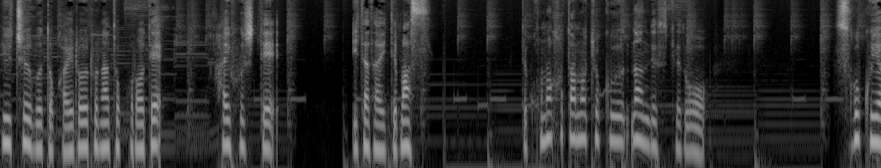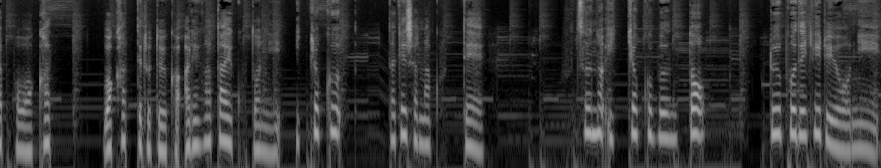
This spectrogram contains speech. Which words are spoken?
YouTube とかいろいろなところで配布していただいてます。で、この方の曲なんですけど、すごくやっぱわかっ、わかってるというかありがたいことに一曲だけじゃなくって、普通の一曲分とループできるように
